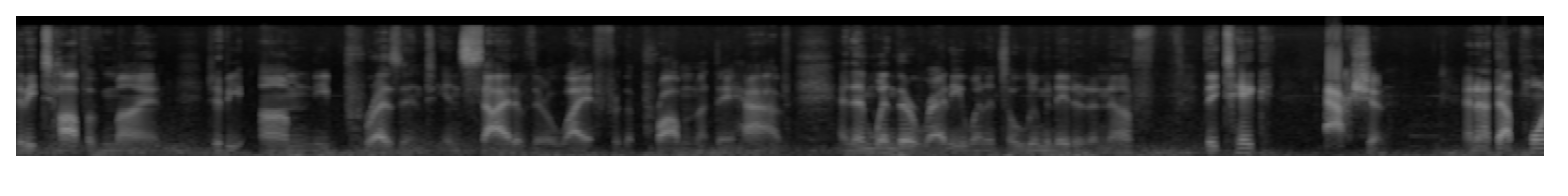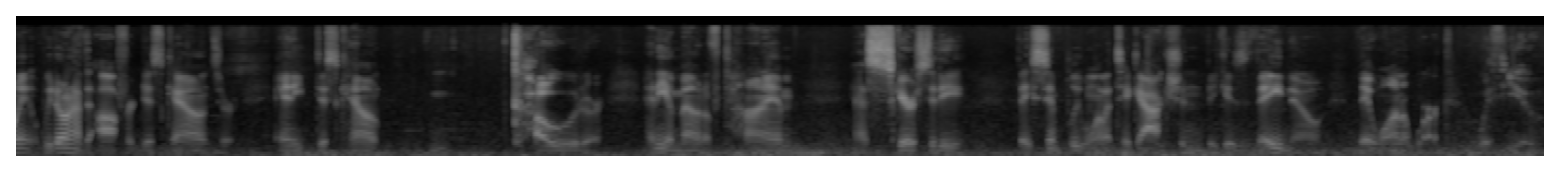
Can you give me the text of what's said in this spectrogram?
to be top of mind, to be omnipresent inside of their life for the problem that they have. And then when they're ready, when it's illuminated enough, they take action. And at that point, we don't have to offer discounts or any discount code or any amount of time as scarcity. They simply want to take action because they know they want to work with you.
